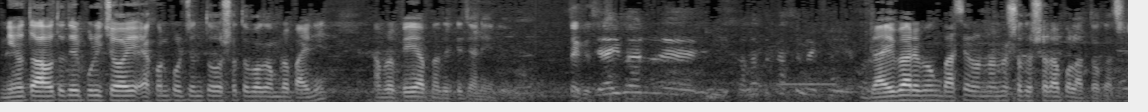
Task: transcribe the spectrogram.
নিহত আহতদের পরিচয় এখন পর্যন্ত শতভাগ আমরা পাইনি। আমরা পেয়ে আপনাদেরকে জানিয়ে দেব। ড্রাইভার এবং বাসের অন্যান্য সদস্যরা পলাতক আছে।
